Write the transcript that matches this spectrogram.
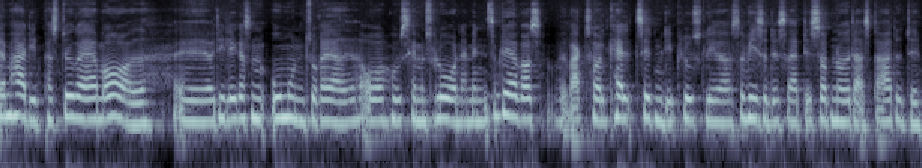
Dem har de et par stykker af om året, øh, og de ligger sådan umonitoreret over hos hematologerne, men så bliver vores vagthold kaldt til dem lige pludselig, og så viser det sig, at det er sådan noget, der har startet det.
